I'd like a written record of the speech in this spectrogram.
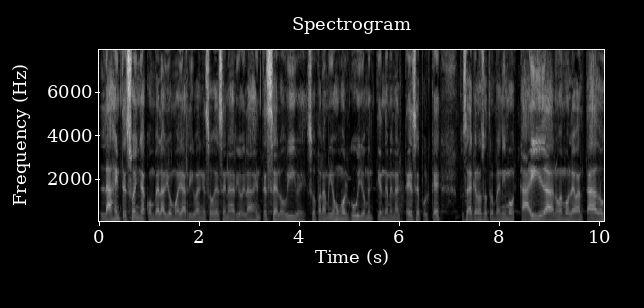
La gente sueña con ver a Yomo allá arriba en esos escenarios y la gente se lo vive. Eso para mí es un orgullo, ¿me entiendes? Me enaltece. ¿Por qué? Tú sabes que nosotros venimos caídas, nos hemos levantado,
